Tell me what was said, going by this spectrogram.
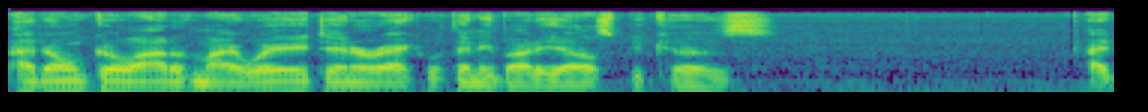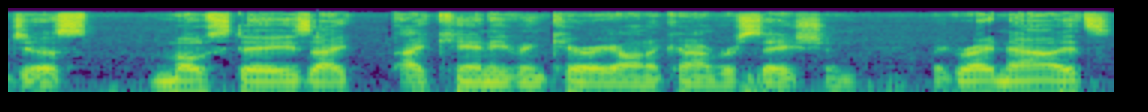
I don't go out of my way to interact with anybody else because I just most days I, I can't even carry on a conversation. Like right now it's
